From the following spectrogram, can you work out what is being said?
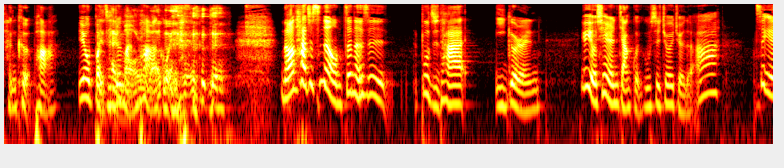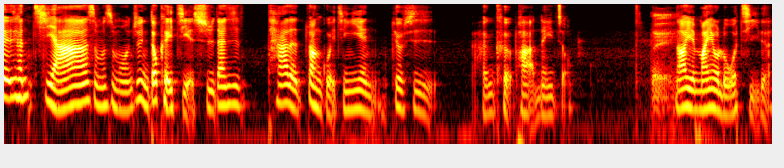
很可怕，因为我本身就蛮怕鬼的。然后他就是那种真的是不止他一个人，因为有些人讲鬼故事就会觉得啊，这个很假啊，什么什么，就是你都可以解释，但是他的撞鬼经验就是很可怕的那一种。对，然后也蛮有逻辑的，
